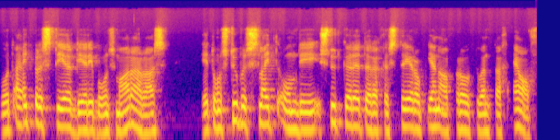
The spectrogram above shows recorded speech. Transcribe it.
word uitpresteer deur die Bonsmara ras, het ons toe besluit om die stoetkudde te registreer op 1 April 2011.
